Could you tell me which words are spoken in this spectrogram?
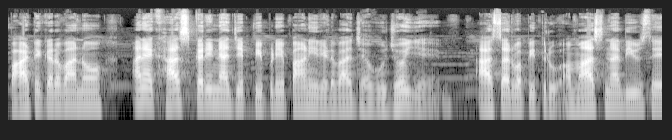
પાઠ કરવાનો અને ખાસ કરીને આજે પીપળે પાણી રેડવા જવું જોઈએ. આ સર્વ પિતૃ અમાસના દિવસે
